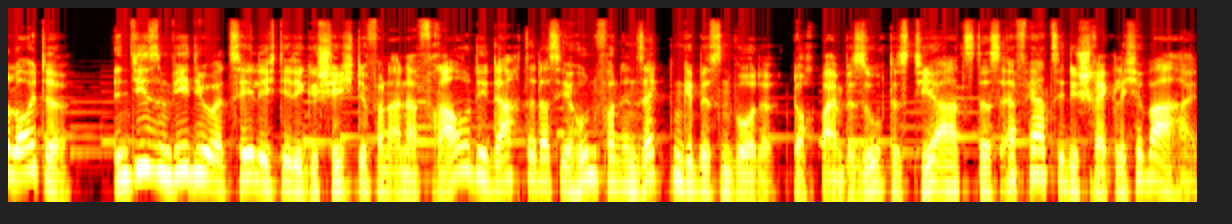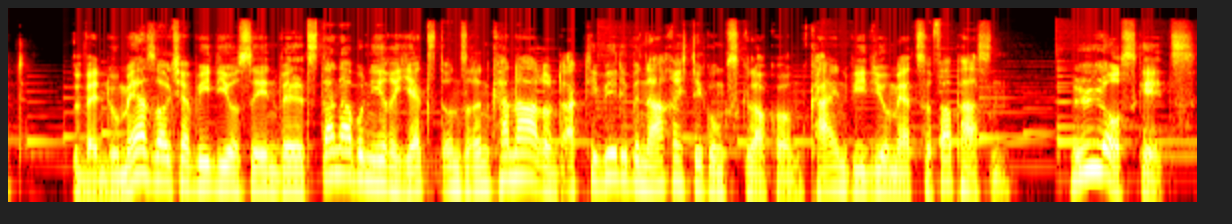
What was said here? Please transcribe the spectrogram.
Leute! In diesem Video erzähle ich dir die Geschichte von einer Frau, die dachte, dass ihr Hund von Insekten gebissen wurde, doch beim Besuch des Tierarztes erfährt sie die schreckliche Wahrheit. Wenn du mehr solcher Videos sehen willst, dann abonniere jetzt unseren Kanal und aktiviere die Benachrichtigungsglocke, um kein Video mehr zu verpassen. Los geht's!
